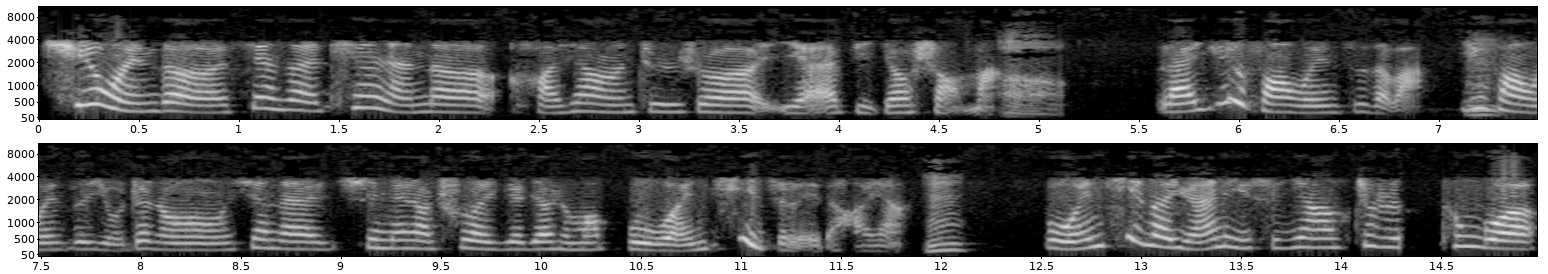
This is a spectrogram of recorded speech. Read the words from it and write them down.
驱蚊的现在天然的，好像就是说也比较少嘛。啊，来预防蚊子的吧，嗯预防蚊子有这种，现在市面上出了一个叫什么捕蚊器之类的，好像。嗯，捕蚊器的原理实际上就是通过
